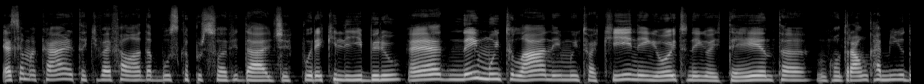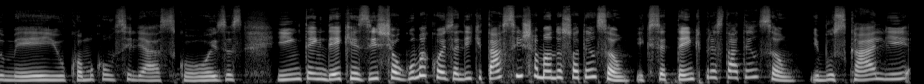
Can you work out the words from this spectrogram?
Essa é uma carta que vai falar da busca por suavidade, por equilíbrio. É nem muito lá, nem muito aqui, nem 8, nem 80. Encontrar um caminho do meio, como conciliar as coisas e entender que existe alguma coisa ali que está assim chamando a sua atenção e que você tem que prestar atenção e buscar ali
